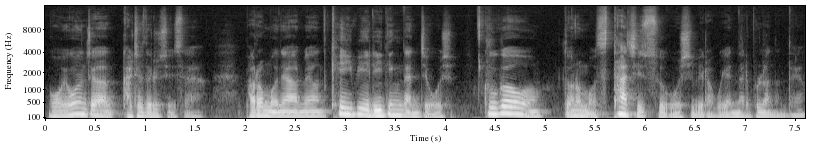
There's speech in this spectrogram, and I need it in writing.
뭐 이거는 제가 가르쳐 드릴 수 있어요. 바로 뭐냐 하면 KB 리딩 단지 50. 그거 또는 뭐 스타 지수 50이라고 옛날에 불렀는데요.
